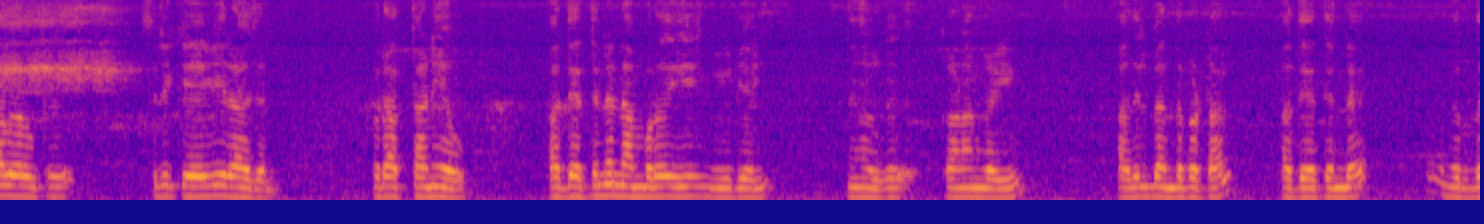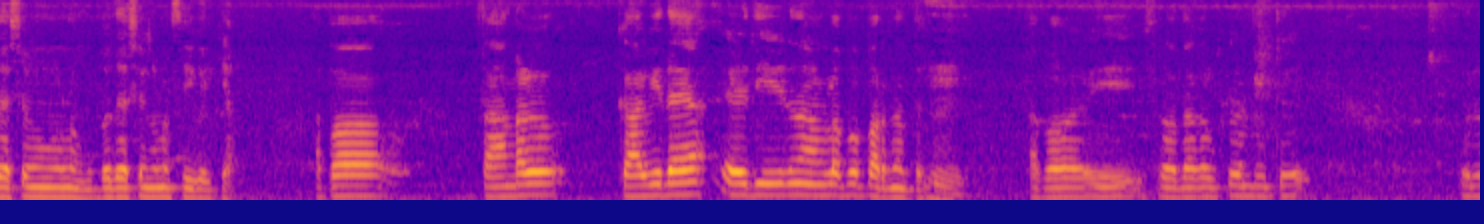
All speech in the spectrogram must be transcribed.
ആളുകൾക്ക് ശ്രീ കെ വി രാജൻ ഒരു അത്താണിയാവും. അദ്ദേഹത്തിന്റെ നമ്പർ ഈ വീഡിയോയിൽ നിങ്ങൾക്ക് കാണാൻ കഴിയും. അതിൽ ബന്ധപ്പെട്ടാൽ അദ്ദേഹത്തിന്റെ നിർദ്ദേശങ്ങളും ഉപദേശങ്ങളും സ്വീകരിക്കാം. അപ്പോൾ താങ്കൾ കവിത എഴുതിയിരുന്നാണല്ലോ ഇപ്പോൾ പറഞ്ഞത്. അപ്പോൾ ഈ ശ്രോതാക്കൾക്ക് വേണ്ടിയിട്ട് ഒരു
